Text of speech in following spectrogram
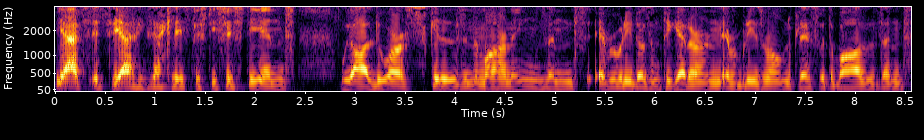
Yeah, it's, it's yeah, exactly. It's 50-50 and we all do our skills in the mornings and everybody does them together and everybody's around the place with the balls and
